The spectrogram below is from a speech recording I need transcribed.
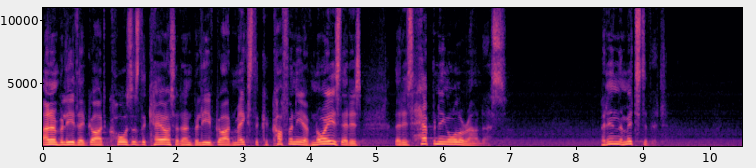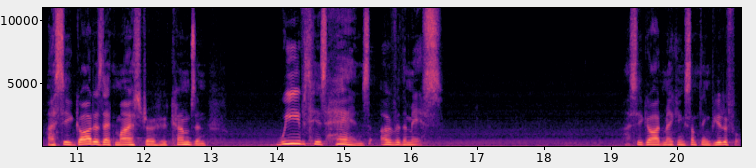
I don't believe that God causes the chaos. I don't believe God makes the cacophony of noise that is, that is happening all around us. But in the midst of it, I see God as that maestro who comes and weaves his hands over the mess I see God making something beautiful,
